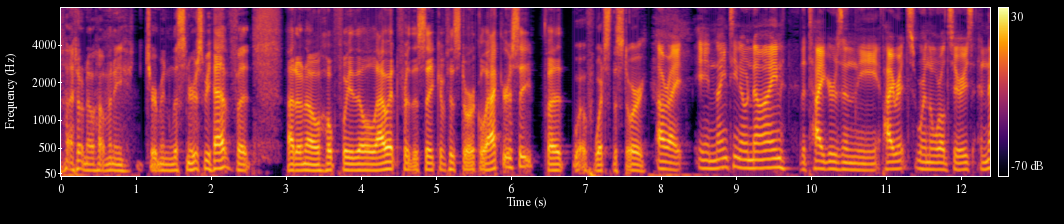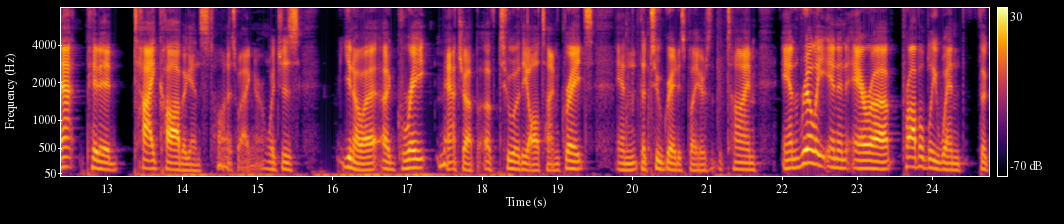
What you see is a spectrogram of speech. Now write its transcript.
I don't know how many German listeners we have, but I don't know. Hopefully, they'll allow it for the sake of historical accuracy. But what's the story? All right. In 1909, the Tigers and the Pirates were in the World Series, and that pitted Ty Cobb against Honus Wagner, which is you know, a, a, great matchup of two of the all time greats and the two greatest players at the time. And really in an era probably when the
